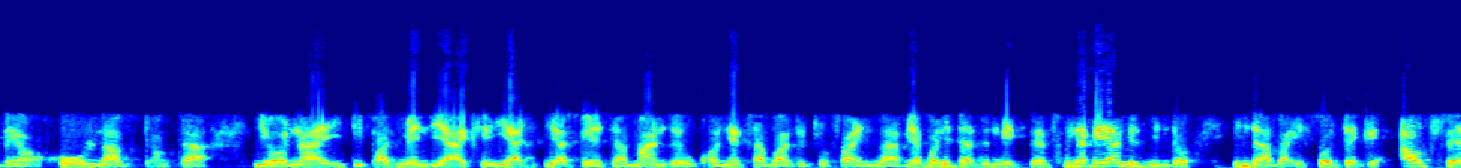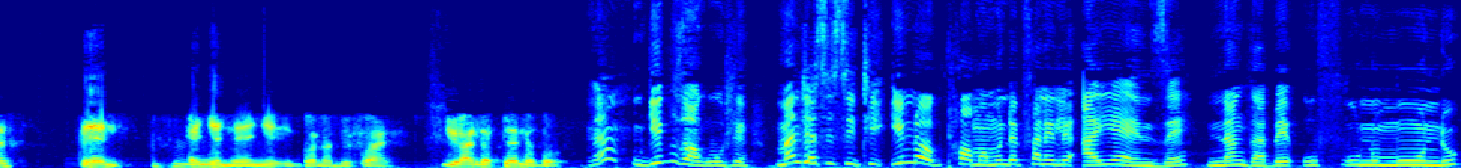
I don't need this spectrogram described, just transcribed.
the whole love doctor yona i-department yakhe iya- iyabheda manje uconnect abantu to find love. Yabona it doesn't make sense. Funeka yami izinto indaba isoteke out first then enye nenye is gonna be fine. You understand though ngikuzwa kuhle. Manje sisithi inokuthoma umuntu ekufanele ayenze nangabe ufuna umuntu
